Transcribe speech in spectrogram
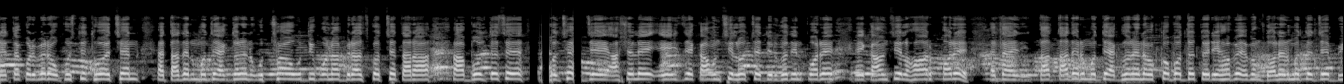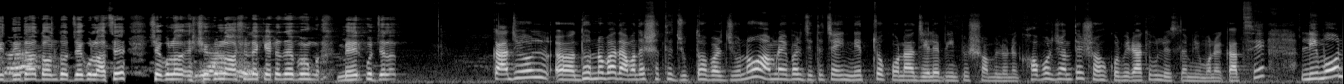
নেতাকর্মীরা উপস্থিত হয়েছেন তাদের মধ্যে এক ধরনের উৎসাহ উদ্দীপনা বিরাজ করছে। তারা বলতেছে, বলছে যে আসলে এই যে কাউন্সিল হচ্ছে, দীর্ঘদিন পরে এই কাউন্সিল হওয়ার পরে তাদের মধ্যে এক ধরনের ঐক্যবদ্ধ তৈরি হবে এবং দলের মধ্যে যে দ্বন্দ্ব যেগুলো আছে, সেগুলো সেগুলো আসলে কেটে দেবে এবং মেহেরপুর জেলা কাজল ধন্যবাদ আমাদের সাথে যুক্ত হবার জন্য। আমরা এবার যেতে চাই নেত্রকোনা জেলা বিএনপির সম্মেলনে। খবর জানতে সহকর্মী রাকিবুল ইসলাম লিমনের কাছে। লিমন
